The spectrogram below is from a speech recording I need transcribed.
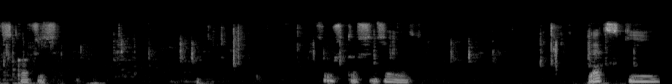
Wskoczyć. Cóż to się dzieje? Plecki.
